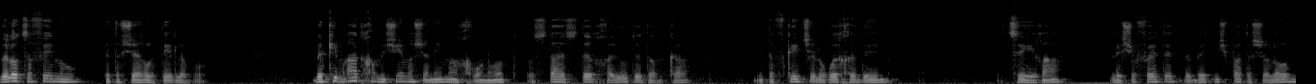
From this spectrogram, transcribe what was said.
ולא צפינו את אשר לעתיד לבוא. בכמעט חמישים השנים האחרונות עשתה אסתר חיות את דרכה מתפקיד של עורכת דין צעירה לשופטת בבית משפט השלום,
